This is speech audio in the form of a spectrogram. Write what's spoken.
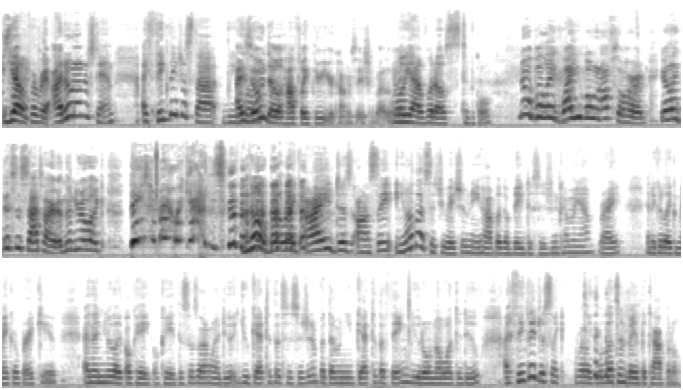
reason? Yeah, for real. I don't understand. I think they just thought we. I were- zoned out halfway through your conversation, by the way. Well, yeah. What else? Typical. No, but like, why are you going off so hard? You're like, this is satire, and then you're like, these are Americans. No, but like I just honestly, you know that situation when you have like a big decision coming up, right? And it could like make or break you, and then you're like, okay, okay, this is what I want to do. You get to the decision, but then when you get to the thing, you don't know what to do. I think they just like were like, well, let's invade the capital.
